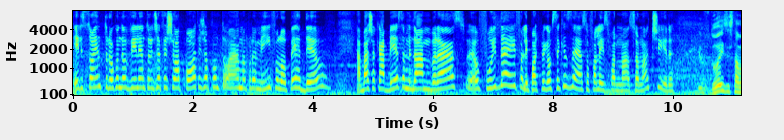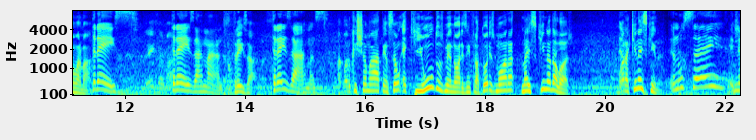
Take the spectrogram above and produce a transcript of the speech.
Ele só entrou, quando eu vi ele entrou, ele já fechou a porta e já apontou a arma para mim e falou: "Perdeu, abaixa a cabeça, me dá um abraço. Eu fui e dei. Falei, pode pegar o que você quiser. Só falei isso, só não atira. E os dois estavam armados? Três. Três armados? Três armados. Eram três armas? Três armas. Agora, o que chama a atenção é que um dos menores infratores mora na esquina da loja. Mora aqui na esquina. Eu não sei. Ele...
